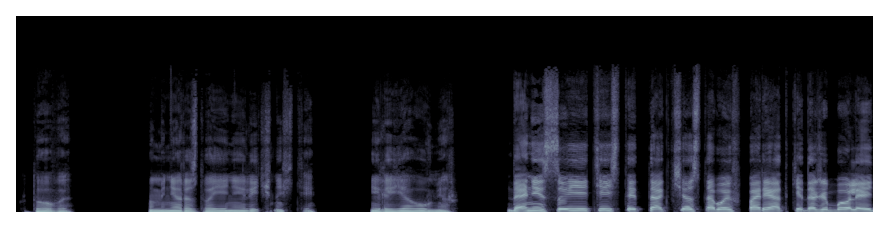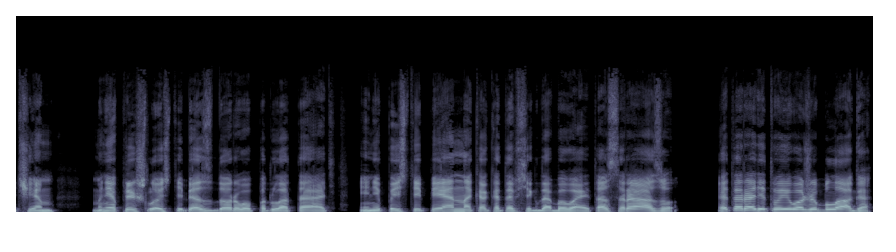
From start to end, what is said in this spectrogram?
«Кто вы? У меня раздвоение личности? Или я умер?» «Да не суетись ты так, все с тобой в порядке, даже более чем. Мне пришлось тебя здорово подлатать, и не постепенно, как это всегда бывает, а сразу. Это ради твоего же блага,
